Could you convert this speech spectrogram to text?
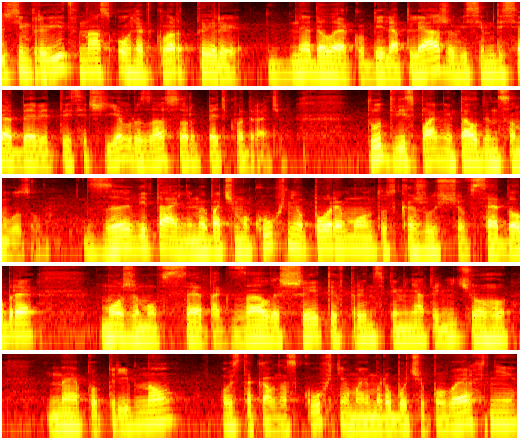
всім привіт! В нас огляд квартири недалеко біля пляжу, 89 тисяч євро за 45 квадратів. Тут дві спальні та один санвузол. З вітальні ми бачимо кухню. По ремонту скажу, що все добре. Можемо все так залишити. В принципі, міняти нічого не потрібно. Ось така в нас кухня, маємо робочі поверхні.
